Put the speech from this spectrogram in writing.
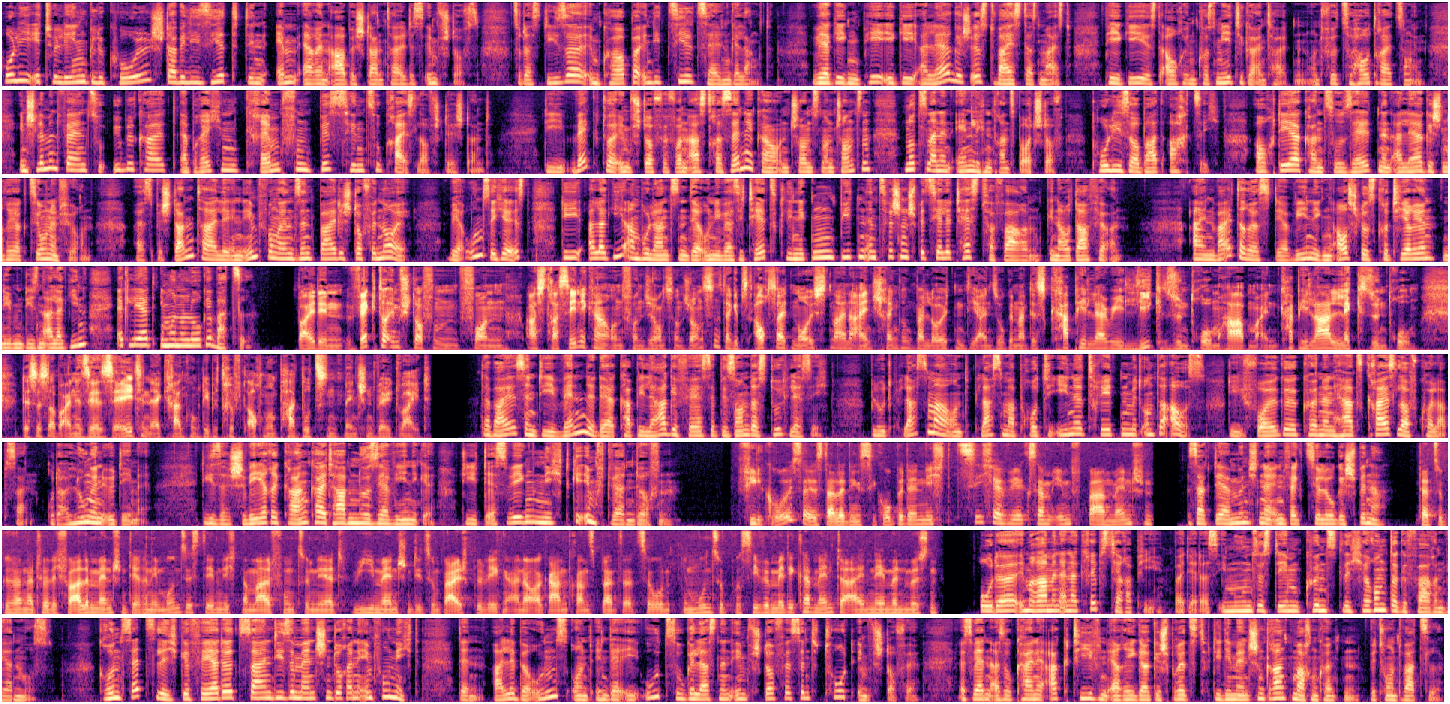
Polyethylenglykol stabilisiert den mRNA-Bestandteil des Impfstoffs, sodass dieser im Körper in die Zielzellen gelangt. Wer gegen PEG allergisch ist, weiß das meist. PEG ist auch in Kosmetika enthalten und führt zu Hautreizungen. In schlimmen Fällen zu Übelkeit, Erbrechen, Krämpfen bis hin zu Kreislaufstillstand. Die Vektorimpfstoffe von AstraZeneca und Johnson Johnson nutzen einen ähnlichen Transportstoff, Polysorbat 80. Auch der kann zu seltenen allergischen Reaktionen führen. Als Bestandteile in Impfungen sind beide Stoffe neu. Wer unsicher ist, die Allergieambulanzen der Universitätskliniken bieten inzwischen spezielle Testverfahren genau dafür an. Ein weiteres der wenigen Ausschlusskriterien neben diesen Allergien erklärt Immunologe Watzel. Bei den Vektorimpfstoffen von AstraZeneca und von Johnson Johnson, da gibt es auch seit neuestem eine Einschränkung bei Leuten, die ein sogenanntes Capillary Leak Syndrom haben, ein Kapillarleck-Syndrom. Das ist aber eine sehr seltene Erkrankung, die betrifft auch nur ein paar Dutzend Menschen weltweit. Dabei sind die Wände der Kapillargefäße besonders durchlässig. Blutplasma und Plasmaproteine treten mitunter aus. Die Folge können Herz-Kreislauf-Kollaps sein oder Lungenödeme. Diese schwere Krankheit haben nur sehr wenige, die deswegen nicht geimpft werden dürfen. Viel größer ist allerdings die Gruppe der nicht sicher wirksam impfbaren Menschen, sagt der Münchner Infektiologe Spinner. Dazu gehören natürlich vor allem Menschen, deren Immunsystem nicht normal funktioniert, wie Menschen, die zum Beispiel wegen einer Organtransplantation immunsuppressive Medikamente einnehmen müssen. Oder im Rahmen einer Krebstherapie, bei der das Immunsystem künstlich heruntergefahren werden muss. Grundsätzlich gefährdet seien diese Menschen durch eine Impfung nicht, denn alle bei uns und in der EU zugelassenen Impfstoffe sind Totimpfstoffe. Es werden also keine aktiven Erreger gespritzt, die die Menschen krank machen könnten, betont Watzel.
